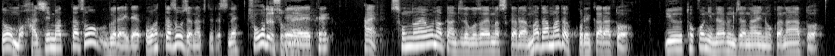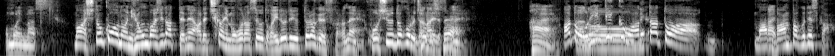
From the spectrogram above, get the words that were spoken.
どうも始まったぞぐらいで終わったぞじゃなくてですね。そうですよね。えー、はい。そんなような感じでございますから、まだまだこれからというとこになるんじゃないのかなと思います。まあ、首都高の日本橋だってね、あれ地下に潜らせようとかいろいろ言ってるわけですからね、補修どころじゃないですよね。ねはい。あと、オリンピック終わった後は、まあ、万博ですか、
